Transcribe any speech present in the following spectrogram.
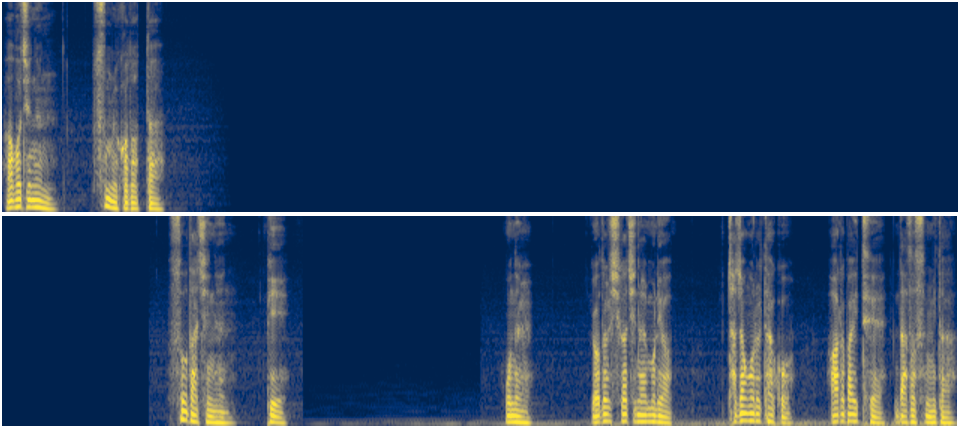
아버지는 숨을 거뒀다. 쏟아지는 비. 오늘 8시가 지날 무렵 자전거를 타고 아르바이트에 나섰습니다.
